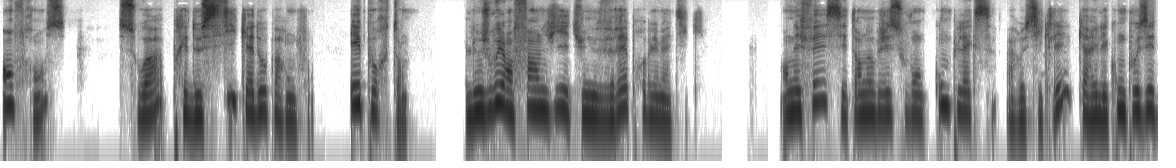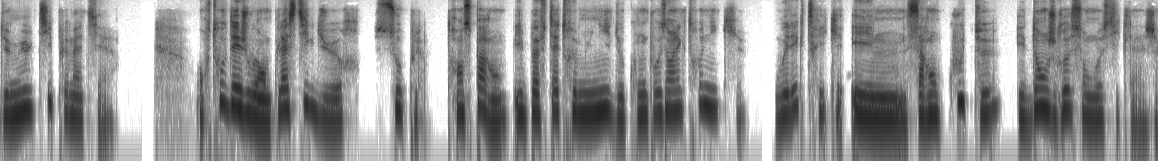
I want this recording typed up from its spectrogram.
en France, soit près de 6 cadeaux par enfant. Et pourtant, le jouet en fin de vie est une vraie problématique. En effet, c'est un objet souvent complexe à recycler car il est composé de multiples matières. On retrouve des jouets en plastique dur, souple, transparent. Ils peuvent être munis de composants électroniques ou électriques et hum, ça rend coûteux et dangereux son recyclage.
